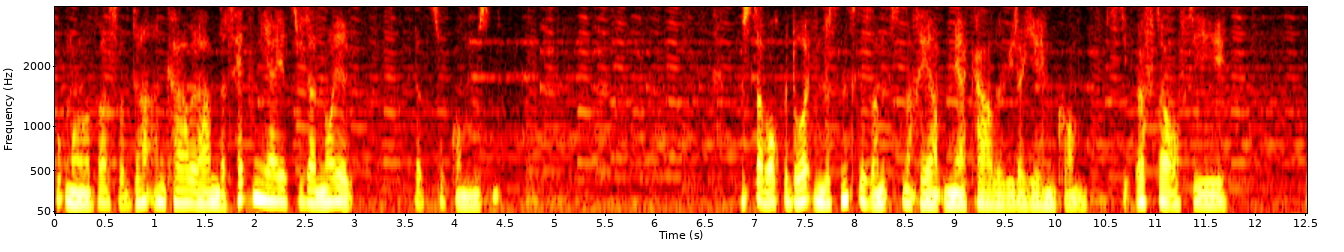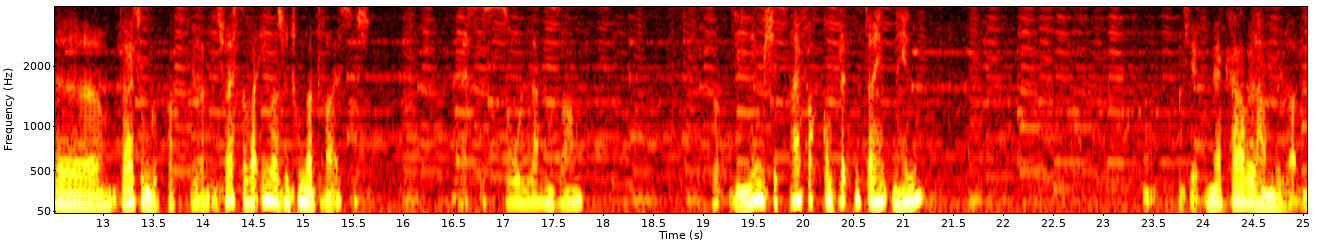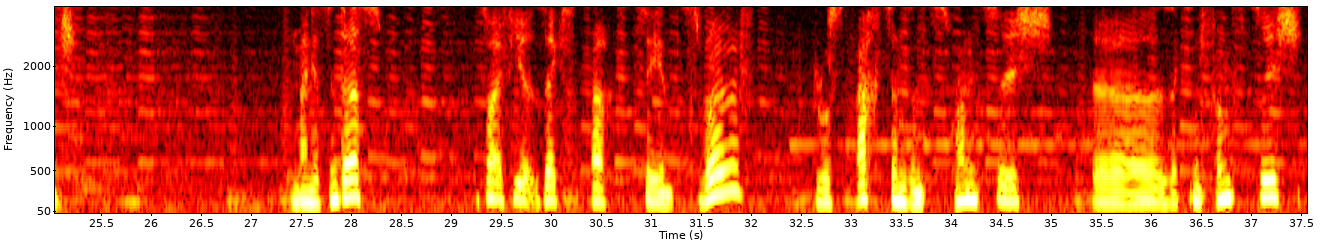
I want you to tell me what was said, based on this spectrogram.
Gucken wir mal, was wir da an Kabel haben. Das hätten ja jetzt wieder neue dazukommen müssen. Müsste aber auch bedeuten, dass insgesamt nachher mehr Kabel wieder hier hinkommen. Dass die öfter auf die äh, Leitung gepackt werden. Ich weiß, da war irgendwas mit 130. Es ist so langsam. So, die nehme ich jetzt einfach komplett mit da hinten hin. Okay, mehr Kabel haben wir gerade nicht. Ich meine, jetzt sind das 2, 4, 6, 8, 10, 12. Plus 18 sind 20. 56.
